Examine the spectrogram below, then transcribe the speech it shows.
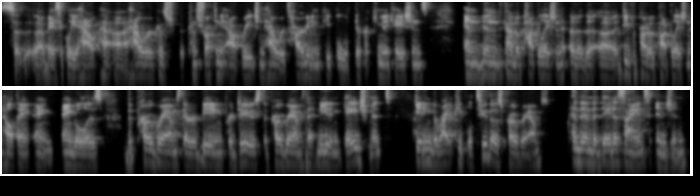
So uh, basically, how uh, how we're constructing outreach and how we're targeting people with different communications, and then kind of the population, uh, the uh, deeper part of the population health ang- ang- angle is the programs that are being produced, the programs that need engagement, getting the right people to those programs, and then the data science engine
